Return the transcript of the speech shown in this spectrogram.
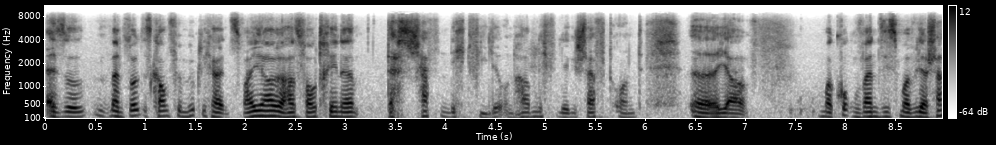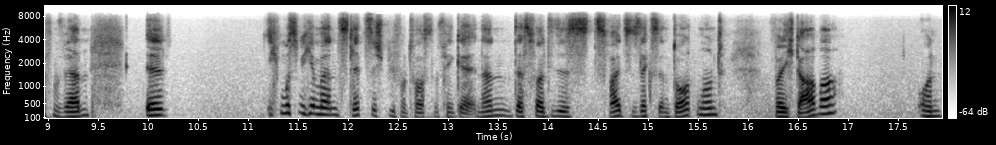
Also man sollte es kaum für möglich halten. Zwei Jahre HSV-Trainer, das schaffen nicht viele und haben nicht viele geschafft. Und äh, ja, mal gucken, wann sie es mal wieder schaffen werden. Äh, ich muss mich immer ans letzte Spiel von Thorsten Fink erinnern. Das war dieses 2 zu 6 in Dortmund, weil ich da war und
